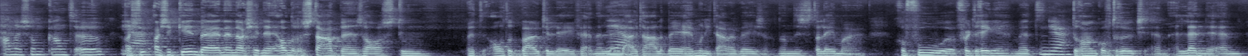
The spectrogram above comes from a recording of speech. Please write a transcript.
andersom kan het ook. Ja. als je, als je kind bent en als je in een andere staat bent... zoals toen met altijd buiten leven en ellende uithalen... ben je helemaal niet daarmee bezig. Dan is het alleen maar gevoel eh, verdringen met drank of drugs en ellende. En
